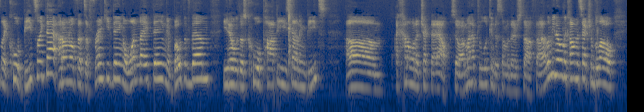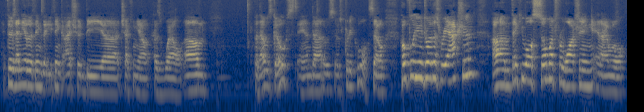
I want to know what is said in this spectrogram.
like cool beats like that. I don't know if that's a Frankie thing, a One Night thing, or both of them. You know, with those cool poppy sounding beats. Um, I kind of want to check that out. So I might have to look into some of their stuff. Uh, let me know in the comment section below if there's any other things that you think I should be uh, checking out as well. Um, but that was Ghost, and uh, it, was, it was pretty cool. So hopefully you enjoyed this reaction. Um, thank you all so much for watching, and I will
